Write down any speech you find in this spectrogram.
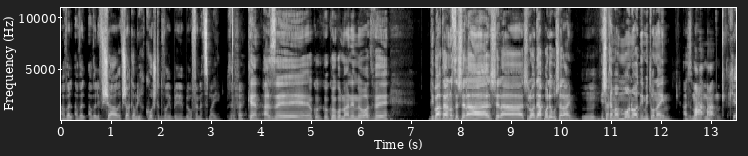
אבל, אבל, אבל אפשר, אפשר גם לרכוש את הדברים ב- באופן עצמאי. יפה. כן, אז אה, קודם כל- מעניין מאוד, ודיברת על הנושא של ה- של ה- של אוהדי הפועל ירושלים. יש לכם המון אוהדים עיתונאים. אז מה, מה, כן,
